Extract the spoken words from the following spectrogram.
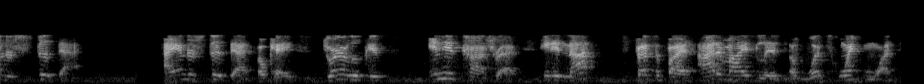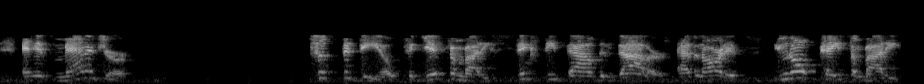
understood that. I understood that, okay, Joyner Lucas, in his contract, he did not specify an itemized list of what's went on, and his manager took the deal to give somebody $60,000 as an artist. You don't pay somebody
